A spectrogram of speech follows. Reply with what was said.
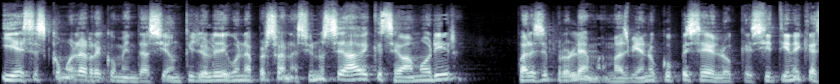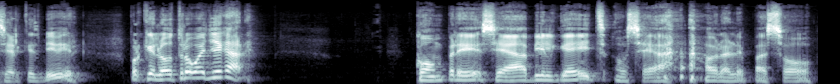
Y esa es como la recomendación que yo le digo a una persona. Si uno sabe que se va a morir, ¿cuál es el problema? Más bien ocúpese de lo que sí tiene que hacer, que es vivir. Porque lo otro va a llegar compre, sea Bill Gates o sea, ahora le pasó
